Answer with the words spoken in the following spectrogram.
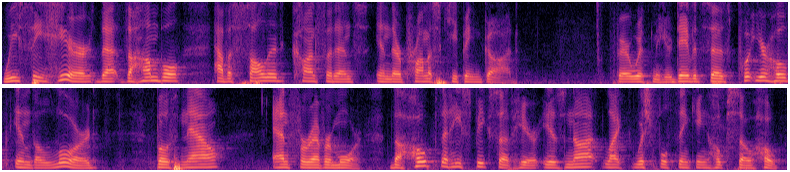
we see here that the humble have a solid confidence in their promise keeping God. Bear with me here. David says, Put your hope in the Lord both now and forevermore. The hope that he speaks of here is not like wishful thinking, hope so, hope.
